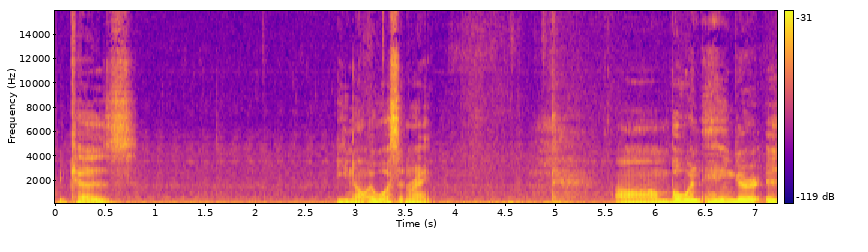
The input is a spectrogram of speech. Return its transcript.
because you know it wasn't right. Um, but when anger is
